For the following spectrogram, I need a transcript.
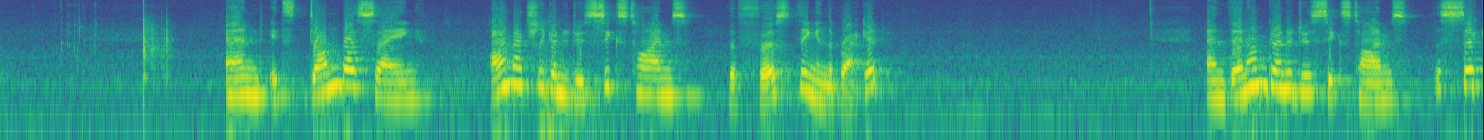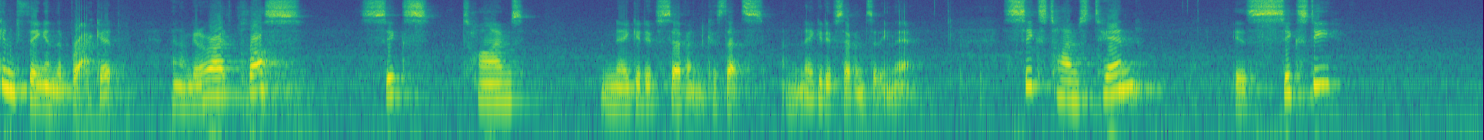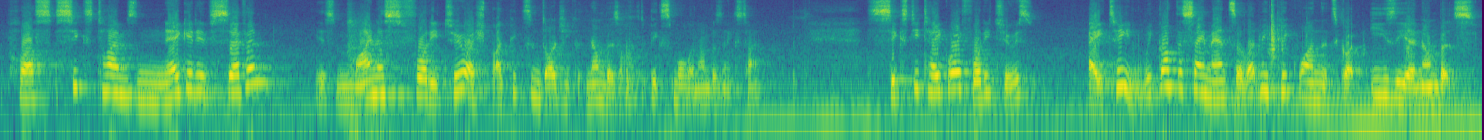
And it's done by saying, I'm actually going to do 6 times the first thing in the bracket, and then I'm going to do 6 times the second thing in the bracket, and I'm going to write plus 6 times negative 7, because that's a negative 7 sitting there. 6 times 10 is 60 plus 6 times negative 7 is minus 42. I, I picked some dodgy numbers. I'll have to pick smaller numbers next time. 60 take away 42 is 18. We got the same answer. Let me pick one that's got easier numbers.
